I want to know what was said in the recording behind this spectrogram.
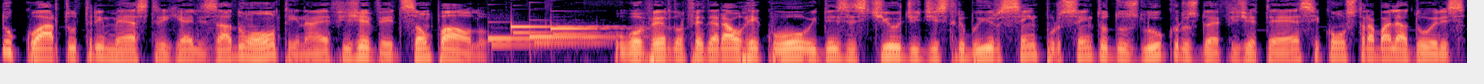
do quarto trimestre realizado ontem na FGV de São Paulo. O governo federal recuou e desistiu de distribuir 100% dos lucros do FGTS com os trabalhadores.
